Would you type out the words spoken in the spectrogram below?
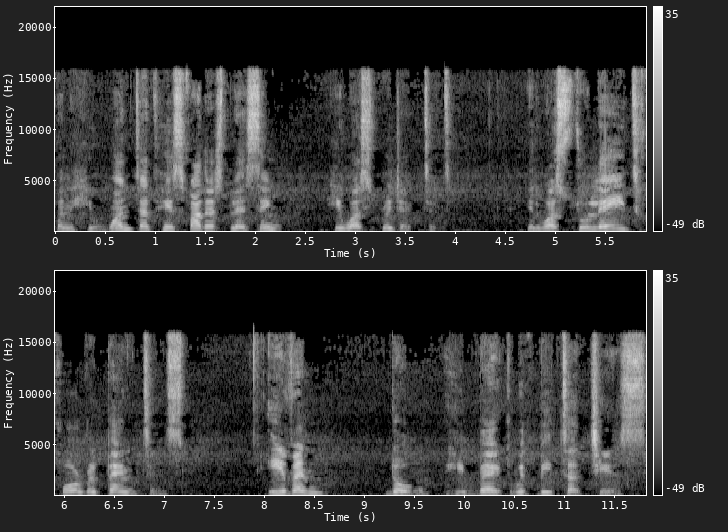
when he wanted his father's blessing, he was rejected. It was too late for repentance, even though he begged with bitter tears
